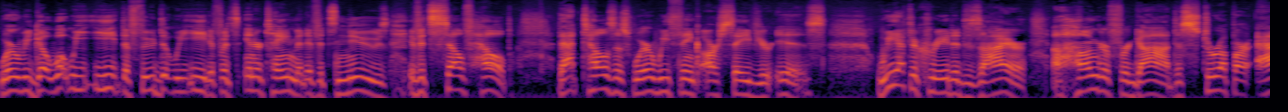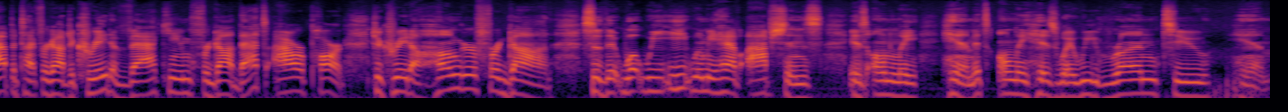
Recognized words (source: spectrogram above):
where we go, what we eat, the food that we eat, if it's entertainment, if it's news, if it's self help, that tells us where we think our Savior is. We have to create a desire, a hunger for God, to stir up our appetite for God, to create a vacuum for God. That's our part, to create a hunger for God so that what we eat when we have options is only Him. It's only His way. We run to Him.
